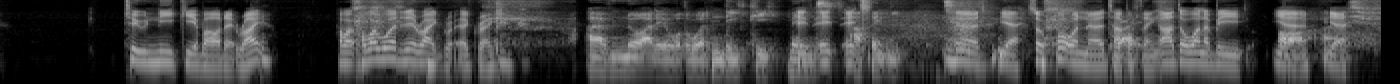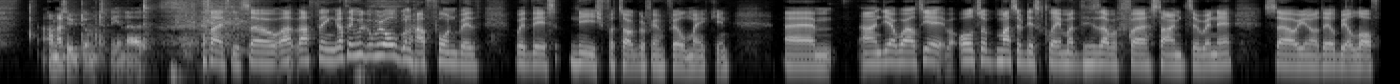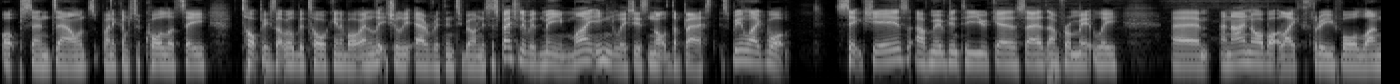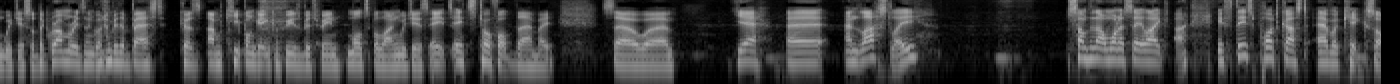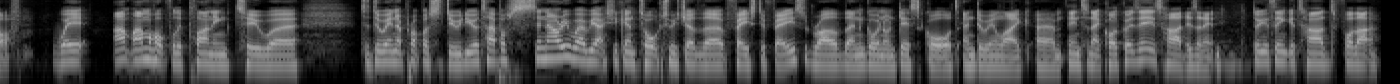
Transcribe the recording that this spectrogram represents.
too neaky about it right? How I, have I worded it right uh, greg? I have no idea what the word "neaky" means. it- I it's- think nerd yeah. So photo nerd type of thing. I don't want to be yeah Oh, yeah. I, am too dumb to be a nerd. precisely. So I, I think I think we're, we're all going to have fun with with this niche photography and filmmaking. Um, and yeah, well, yeah. Also, massive disclaimer: this is our first time doing it, so you know there'll be a lot of ups and downs when it comes to quality, topics that we'll be talking about, and literally everything. To be honest, especially with me, my English is not the best. It's been like what six years. I've moved into the UK. As I said, I'm from Italy. Um, and I know about like three, four languages, so the grammar isn't going to be the best because I'm keep on getting confused between multiple languages. It's it's tough up there, mate. So um, yeah, uh, and lastly, something I want to say, like uh, if this podcast ever kicks off, we I'm, I'm hopefully planning to uh, to do in a proper studio type of scenario where we actually can talk to each other face to face rather than going on Discord and doing like um, internet call because it is hard, isn't it? Don't you think it's hard for that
